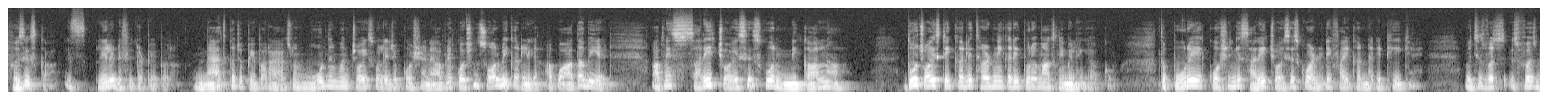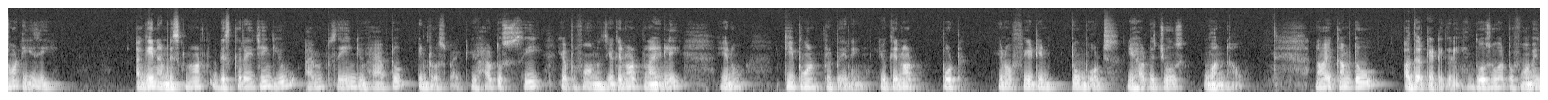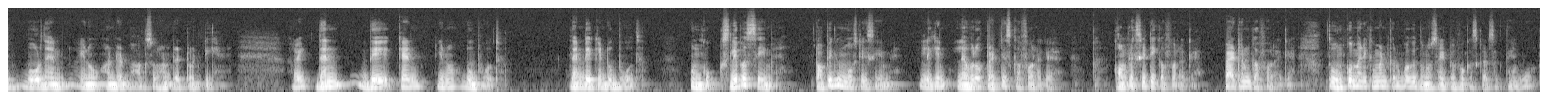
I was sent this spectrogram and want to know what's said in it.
फिज़िक्स का it's really difficult paper math का जो पेपर आया, उसमें मोर देन वन चॉइस वाले जो क्वेश्चन है, आपने क्वेश्चन सॉल्व भी कर लिया, आपको आता भी है। आपने सारी चॉइसेस को निकालना, दो चॉइस टिक कर ली थर्ड नहीं करी, पूरे मार्क्स नहीं मिलेंगे आपको। तो पूरे एक क्वेश्चन के सारे चॉइसेस को आइडेंटिफाई करना कि ठीक है which is which is was not easy again I am not discouraging you I am saying you have to introspect you have to see your performance you can not blindly you know keep on preparing you can not put you know feet in two boards you have to choose one now now I come to other category those who're performing more than you know hundred marks और hundred twenty हैं right? Then they can you know do both then they can do both उनको syllabus same है. Topic भी mostly same है. लेकिन level of practice का फ़र्क है. कॉम्प्लेक्सिटी का फ़र्क है. पैटर्न का फ़र्क है. तो उनको मैं रिकमेंड करूँगा कि दोनों साइड पे फोकस कर सकते हैं वो.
